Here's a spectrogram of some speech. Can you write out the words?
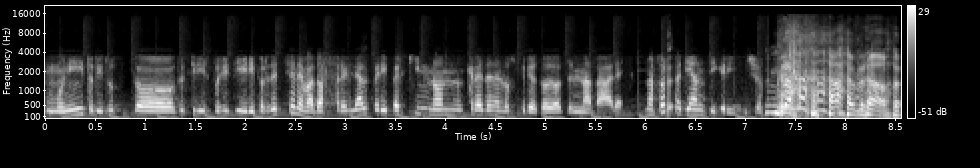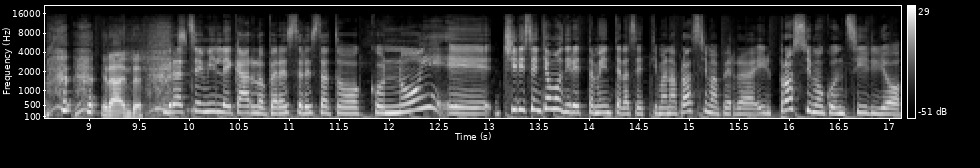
munito di tutto- tutti i dispositivi di protezione vado a fare gli alberi per chi non crede nello spirito del Natale. Una sorta di anti-grinch. Bra- Bravo, grande. Grazie mille Carlo per essere stato con noi e ci risentiamo direttamente la settimana prossima per il prossimo consiglio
